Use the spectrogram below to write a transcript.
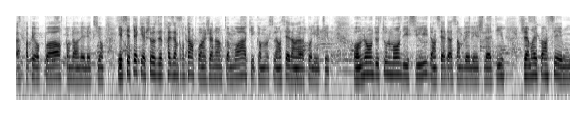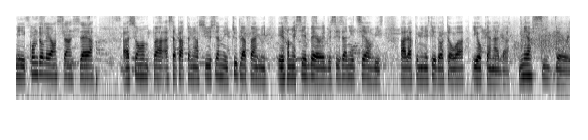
à frapper aux portes pendant l'élection. Et c'était quelque chose de très important pour un jeune homme comme moi qui comme- se lançait dans la politique. Au nom de tout le monde ici, dans cette Assemblée législative, j'aimerais penser mes condoléances sincères à, son, à sa partenaire Susan et toute la famille et remercier Barry de ses années de service à la communauté d'Ottawa et au Canada. Merci, Barry.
